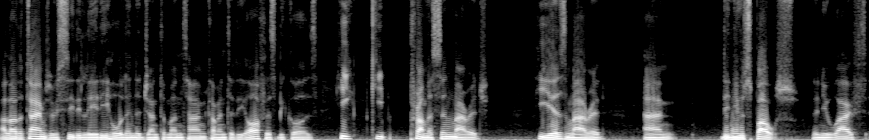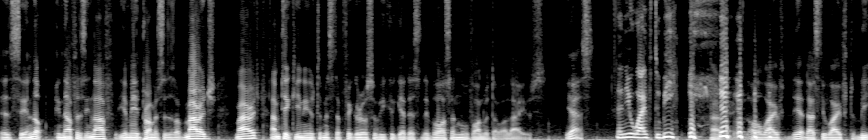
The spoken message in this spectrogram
A lot of times we see the lady holding the gentleman's hand coming to the office because he keep promising marriage. He is married, and the new spouse, the new wife, is saying, "Look, enough is enough. You made promises of marriage. Marriage. I'm taking you to Mr. Figueroa so we could get this divorce and move on with our lives." Yes. The new wife to be. Uh, or wife. Yeah, that's the wife to be.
